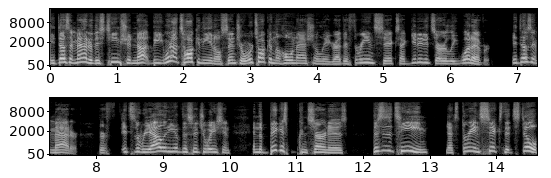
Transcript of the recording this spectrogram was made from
it doesn't matter. This team should not be. We're not talking the NL Central. We're talking the whole National League, right? They're three and six. I get it. It's early. Whatever. It doesn't matter. They're, it's the reality of the situation. And the biggest concern is this is a team that's three and six that's still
